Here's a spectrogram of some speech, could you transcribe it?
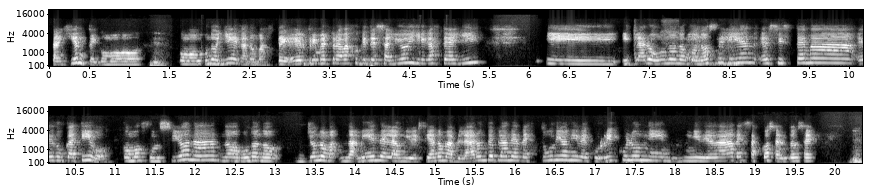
tangente, como, mm. como uno llega nomás. El primer trabajo que te salió y llegaste allí y, claro, uno no conoce bien el sistema educativo, cómo funciona, no, uno no, yo no, a mí en la universidad no me hablaron de planes de estudio, ni de currículum, ni, ni de nada de esas cosas. Entonces, mm.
